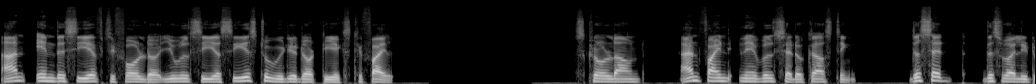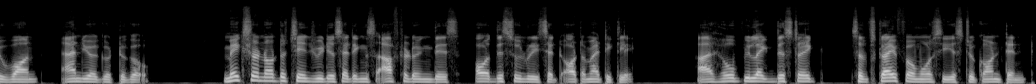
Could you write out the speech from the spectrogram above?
and in the CFG folder, you will see a cs2 video.txt file. Scroll down and find enable shadow casting. Just set this value to 1 and you are good to go. Make sure not to change video settings after doing this or this will reset automatically. I hope you liked this trick. Subscribe for more CS2 content.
